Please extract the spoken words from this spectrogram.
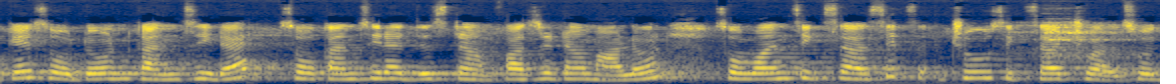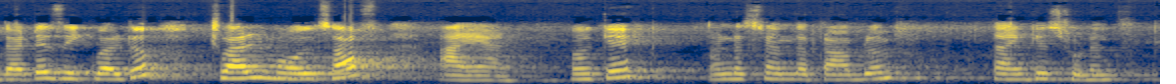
okay? So don't consider so consider this term first term alone. So 1 6 are 6 2 6 are 12 so that is equal to 12 moles of iron okay? Understand the problem? Thank you students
